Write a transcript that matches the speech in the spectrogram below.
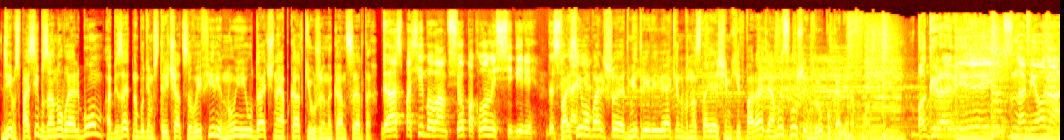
Дим, спасибо за новый альбом. Обязательно будем встречаться в эфире. Ну и удачной обкатки уже на концертах. Да, спасибо вам. Все, поклон из Сибири. До свидания. Спасибо большое. Дмитрий Ревякин в настоящем хит-параде, а мы слушаем группу «Калинов мост». Багровеют знамена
